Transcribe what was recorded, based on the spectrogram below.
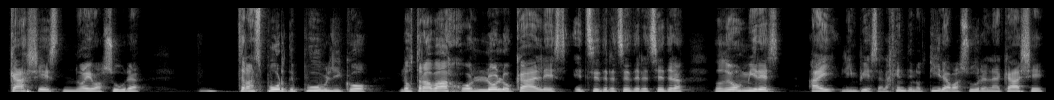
calles, no hay basura, transporte público, los trabajos, los locales, etcétera, etcétera, etcétera. Donde vos mires hay limpieza. La gente no tira basura en la calle.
